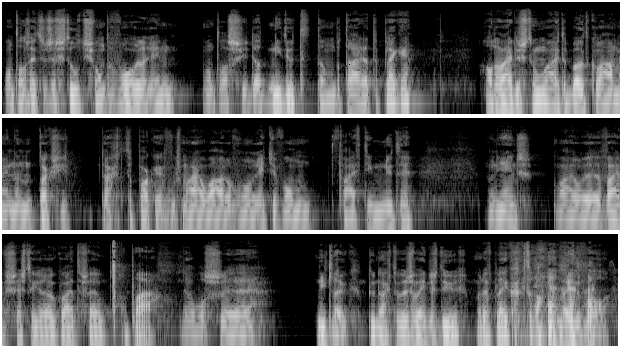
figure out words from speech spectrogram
Want dan zetten ze stoeltjes van tevoren erin. Want als je dat niet doet, dan betaal je dat ter plekke. Hadden wij dus toen we uit de boot kwamen en een taxi dachten te pakken. Volgens mij waren we voor een ritje van 15 minuten, nog niet eens, waren we 65 euro kwijt of zo. Hoppa. Dat was eh, niet leuk. Toen dachten we Zweden is duur, maar dat bleek achteraf allemaal mee te vallen.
